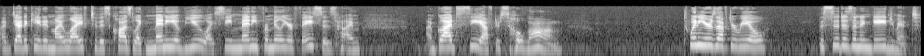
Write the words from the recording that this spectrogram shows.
I've dedicated my life to this cause like many of you. I see many familiar faces. I'm, I'm glad to see after so long. 20 years after Rio, the citizen engagement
